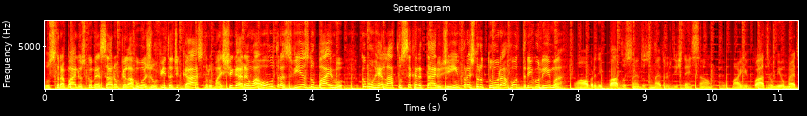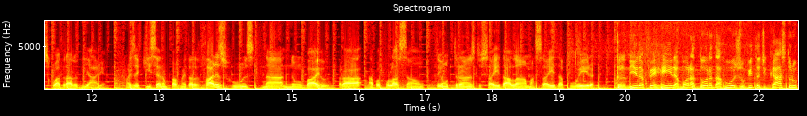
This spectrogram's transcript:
Os trabalhos começaram pela rua Juvita de Castro, mas chegarão a outras vias do bairro, como relata o secretário de Infraestrutura, Rodrigo Lima. Uma obra de 400 metros de extensão, mais de 4 mil metros quadrados de área. Mas aqui serão pavimentadas várias ruas na, no bairro para a população ter um trânsito, sair da lama, sair da poeira. Tanira Ferreira, moradora da rua Juvita de Castro,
